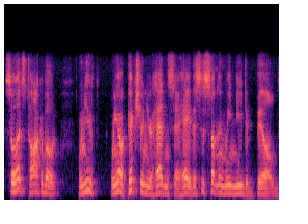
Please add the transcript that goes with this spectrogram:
So let's talk about when you when you have a picture in your head and say, "Hey, this is something we need to build."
